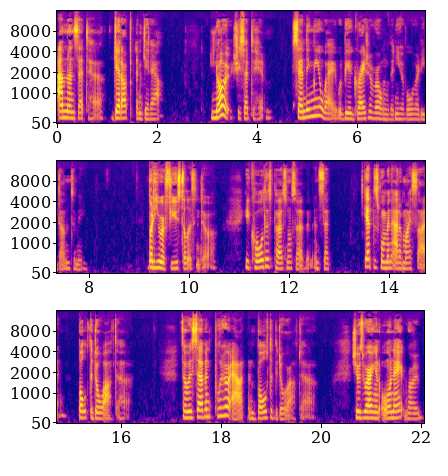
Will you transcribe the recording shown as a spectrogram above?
Amnon said to her, Get up and get out. No, she said to him, sending me away would be a greater wrong than you have already done to me. But he refused to listen to her. He called his personal servant and said, Get this woman out of my sight, bolt the door after her. So his servant put her out and bolted the door after her. She was wearing an ornate robe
